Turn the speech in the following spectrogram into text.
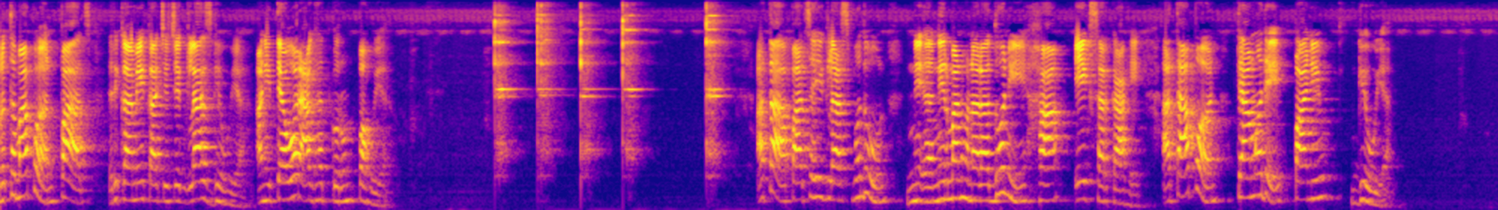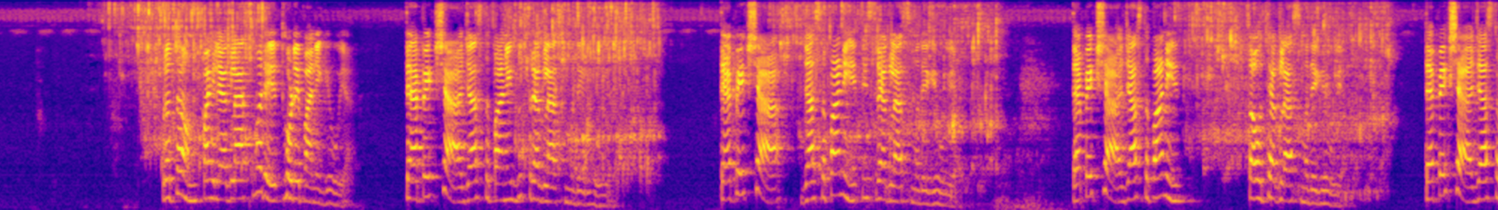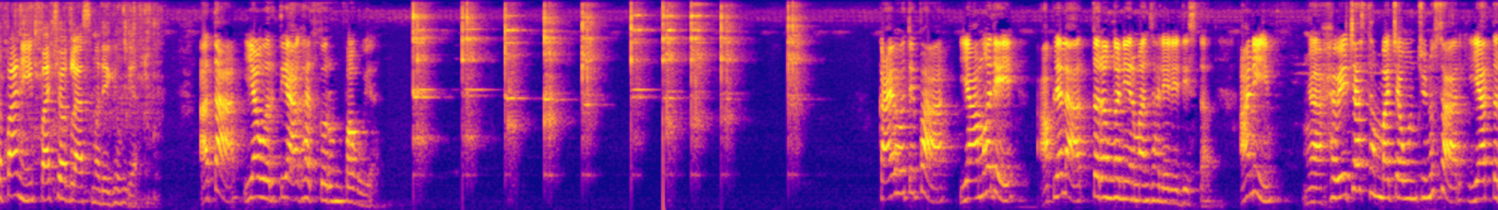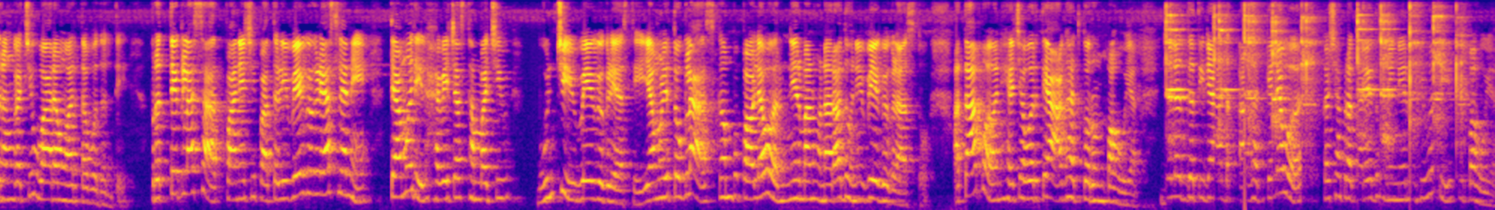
प्रथम आपण पाच रिकामे काचेचे ग्लास घेऊया आणि त्यावर आघात करून पाहूया. आता पाचही ग्लासमधून नि निर्माण होणारा ध्वनी हा एकसारखा आहे. आता आपण त्यामध्ये पाणी घेऊया. प्रथम पहिल्या ग्लासमध्ये थोडे पाणी घेऊया. त्यापेक्षा जास्त पाणी दुसऱ्या ग्लासमध्ये घेऊया. त्यापेक्षा जास्त पाणी तिसऱ्या ग्लासमध्ये घेऊया. त्यापेक्षा जास्त पाणी चौथ्या ग्लासमध्ये घेऊया. त्यापेक्षा जास्त पाणी पाचव्या ग्लासमध्ये घेऊया. आता यावरती आघात करून पाहूया. काय होते पहा? यामध्ये आपल्याला तरंग निर्माण झालेले दिसतात आणि हवेच्या स्तंभाच्या उंचीनुसार या तरंगाची वारंवारता बदलते. प्रत्येक ग्लासात पाण्याची पातळी वेगवेगळी असल्याने त्यामधील हवेच्या स्तंभाची उंची वेगवेगळी असते. यामुळे तो ग्लास कंप पावल्यावर निर्माण होणारा ध्वनी वेगवेगळा असतो. आता आपण ह्याच्यावरती आघात करून पाहूया. जलद गतीने आघात केल्यावर कशा प्रकारे ध्वनी निर्मिती होती ती पाहूया.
